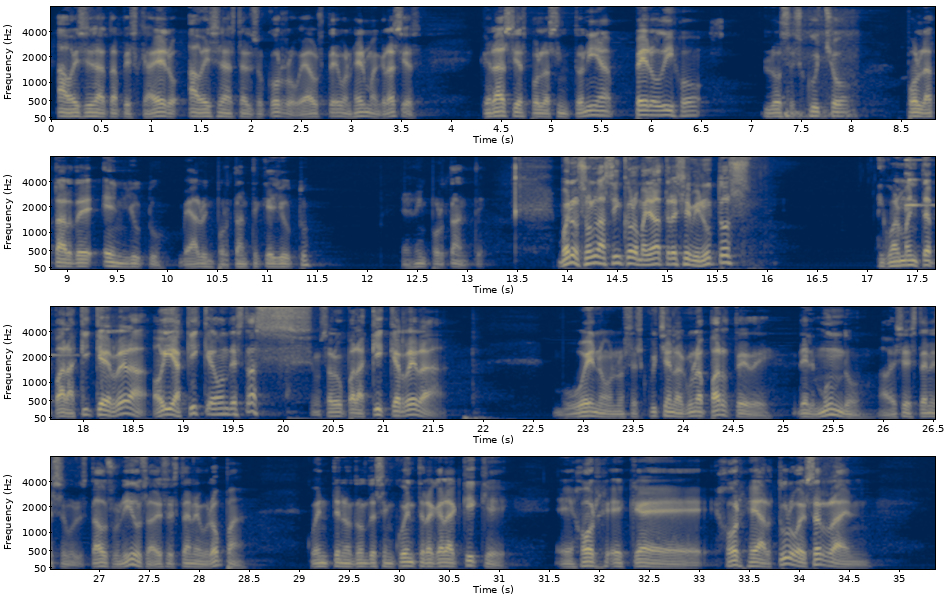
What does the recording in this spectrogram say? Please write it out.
a veces hasta Pescadero, a veces hasta El Socorro. Vea usted, don Germán, gracias. Gracias por la sintonía, pero dijo, los escucho por la tarde en YouTube. Vea lo importante que es YouTube. Es importante. Bueno, son las 5 de la mañana, 13 minutos. Igualmente para Kike Herrera. Oye, Kike, ¿dónde estás? Un saludo para Kike Herrera. Bueno, nos escucha en alguna parte de, del mundo. A veces está en Estados Unidos, a veces está en Europa. Cuéntenos dónde se encuentra cara Kike. Eh, Jorge, que, Jorge Arturo Becerra en,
